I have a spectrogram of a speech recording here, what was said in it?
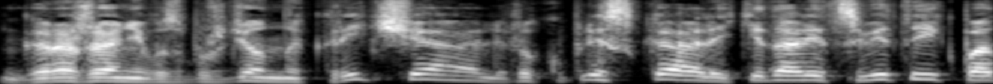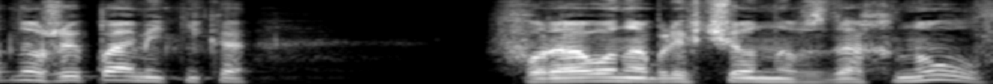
горожане возбужденно кричали, рукоплескали, кидали цветы к подножию памятника. Фараон облегченно вздохнул.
